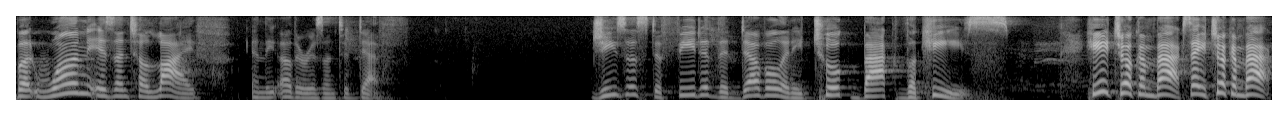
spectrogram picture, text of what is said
but one is unto life and the other is unto death. Jesus defeated the devil and he took back the keys. He took him back. Say, he took him back.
